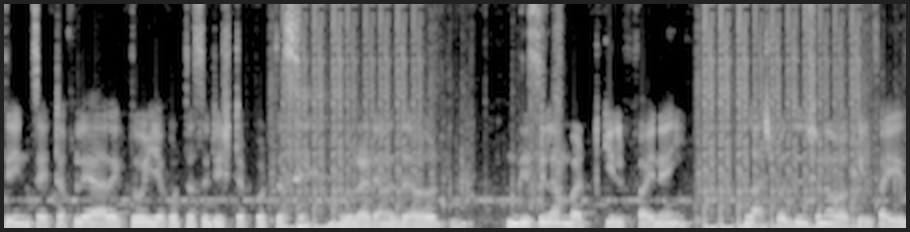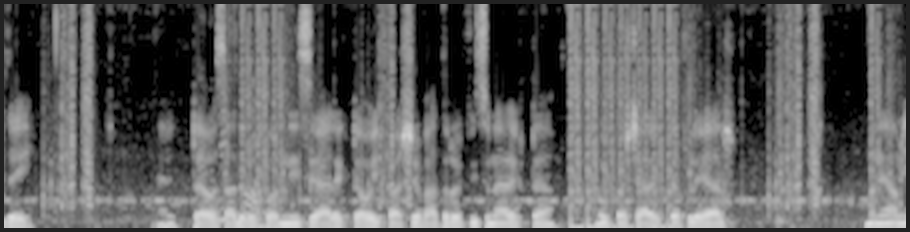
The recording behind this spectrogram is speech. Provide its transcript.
তিন, চারটা প্লেয়ার একটু ইয়ে করতেছে ডিস্টার্ব করতেছে ওগুলো ড্যামেজ দিছিলাম বাট কিল পাই নাই। লাস্ট পজিশনে আবার কিল পাই যাই। একটা সাদের উপর নিচে, আরেকটা ওই পাশে ভাতরের পিছনে আরেকটা, ওই পাশে আরেকটা প্লেয়ার মানে আমি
